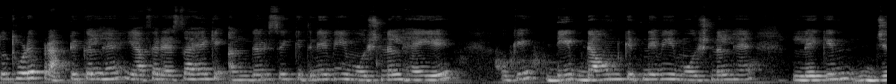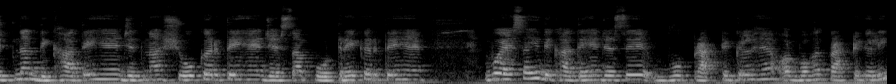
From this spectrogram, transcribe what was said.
तो थोड़े प्रैक्टिकल हैं, या फिर ऐसा है कि अंदर से कितने भी इमोशनल हैं ये ओके डीप डाउन कितने भी इमोशनल हैं, लेकिन जितना दिखाते हैं, जितना शो करते हैं, जैसा पोर्ट्रे करते हैं, वो ऐसा ही दिखाते हैं जैसे वो प्रैक्टिकल हैं और बहुत प्रैक्टिकली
